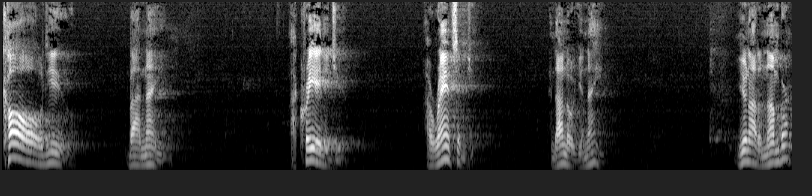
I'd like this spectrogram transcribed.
called you by name. I created you. I ransomed you. And I know your name. You're not a number.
